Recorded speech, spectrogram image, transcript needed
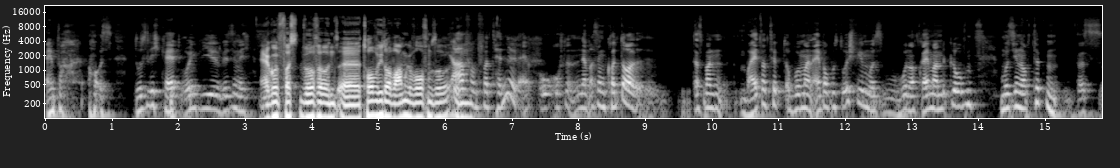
einfach aus Dusseligkeit irgendwie, weiß ich nicht. Ja gut, Pfostenwürfe und äh, Torhüter warm geworfen so. Ja, ähm. vertändelt. Auch, auch was im Konter, dass man weiter tippt, obwohl man einfach bloß durchspielen muss, wo noch dreimal mitlaufen, muss ich noch tippen. Das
